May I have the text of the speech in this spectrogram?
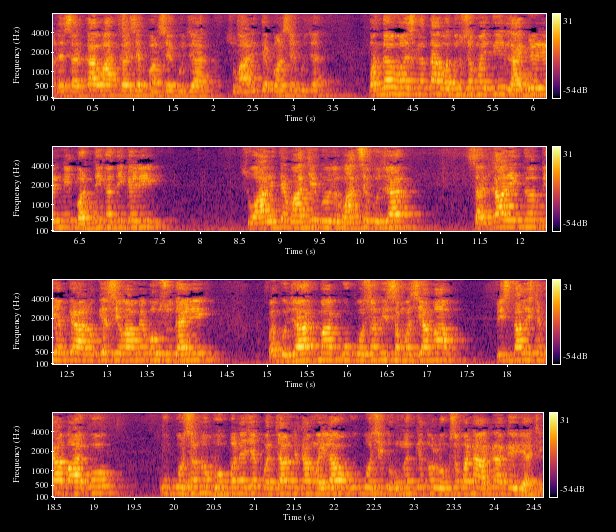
અને સરકાર વાત કરે છે, ભણશે ગુજરાત. શું આ રીતે ભણશે ગુજરાત? પંદર વર્ષ કરતા વધુ સમયથી લાઇબ્રેરીની ભરતી નથી કરી. શું આ રીતે વાંચે વાંચશે ગુજરાત? સરકાર એક તરફથી એમ કે આરોગ્ય સેવા અમે બહુ સુધારી, પણ ગુજરાતમાં કુપોષણની સમસ્યામાં પિસ્તાલીસ ટકા બાળકો કુપોષણનો ભોગ બને છે. પંચાવન ટકા મહિલાઓ કુપોષિત. હુંગત કે તો લોકસભાના આંકડા કહી રહ્યા છે.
